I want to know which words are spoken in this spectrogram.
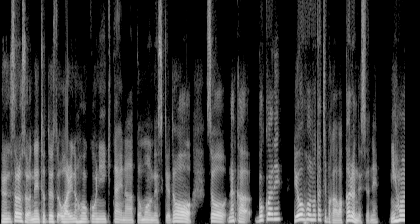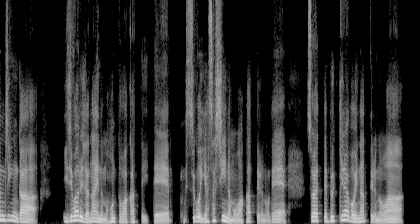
うん、そろそろね、ちょっとずつ終わりの方向に行きたいなと思うんですけど、そう、なんか僕はね、両方の立場がわかるんですよね。日本人が意地悪じゃないのも本当分かっていて、すごい優しいのも分かってるので、そうやってぶっきらぼうになってるのは、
